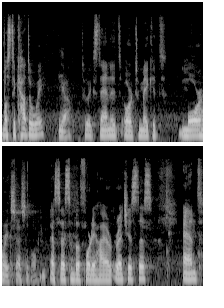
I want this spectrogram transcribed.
was the cutaway. Yeah. To extend it or to make it more, more accessible. Accessible for the higher registers. And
